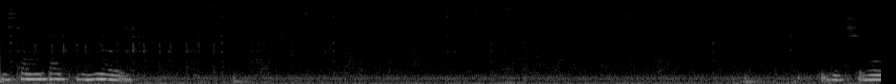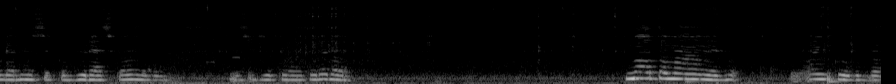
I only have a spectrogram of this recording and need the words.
dostanę taki, wiem. Tutaj trzeba ogarnąć szybko biureczko, żeby gdzie klawiaturę, dobra. No to mamy. Cooked, bro.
